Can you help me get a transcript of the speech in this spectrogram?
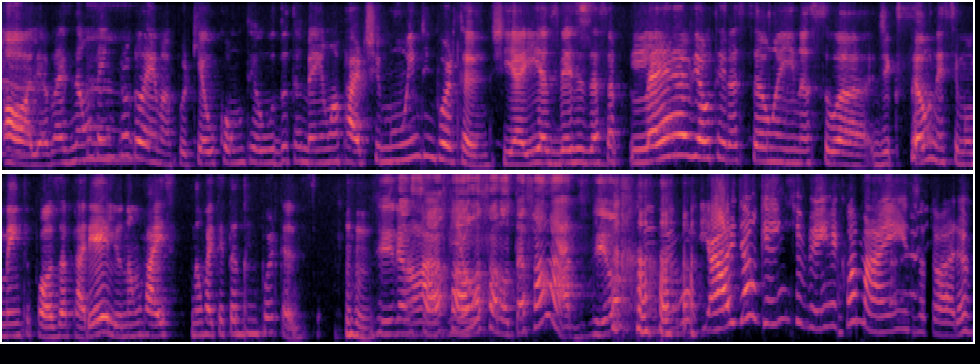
Olha, mas não tem problema, porque o conteúdo também é uma parte muito importante. E aí, às vezes, essa leve alteração aí na sua dicção, nesse momento pós-aparelho, não vai, não vai ter tanta importância. Viram ah, só? A Paula falou, tá falado, viu? e ai de alguém que vem reclamar, hein, doutora?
